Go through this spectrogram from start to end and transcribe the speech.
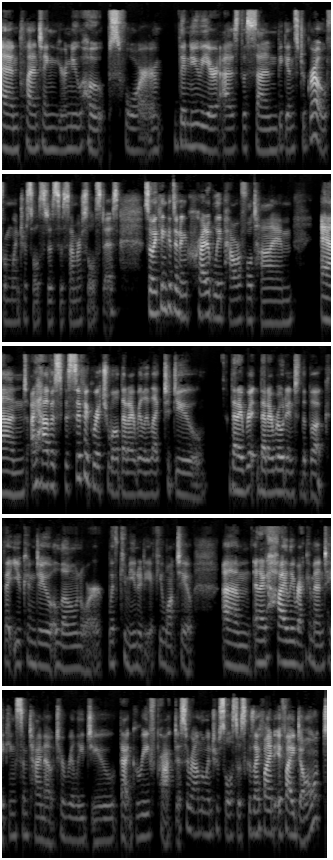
and planting your new hopes for the new year as the sun begins to grow from winter solstice to summer solstice. So I think it's an incredibly powerful time. And I have a specific ritual that I really like to do that I writ- that I wrote into the book that you can do alone or with community if you want to. Um, and I'd highly recommend taking some time out to really do that grief practice around the winter solstice because I find if I don't,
